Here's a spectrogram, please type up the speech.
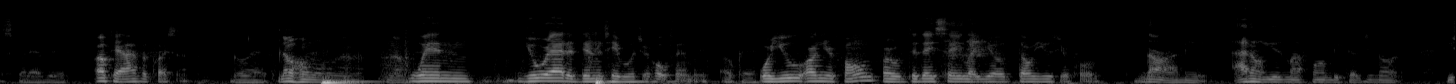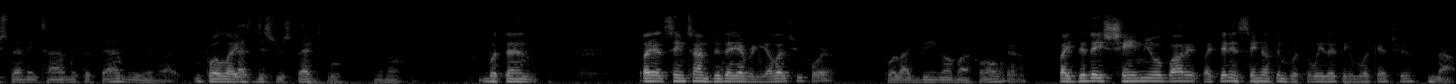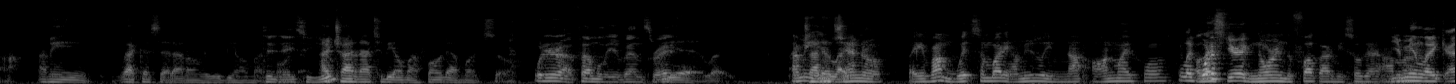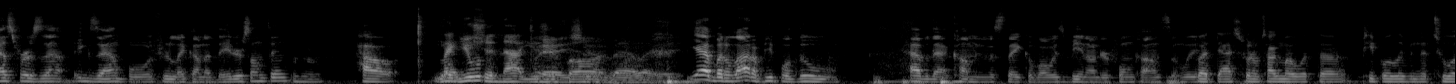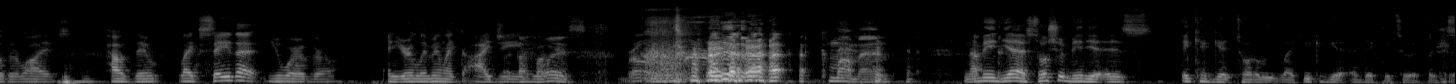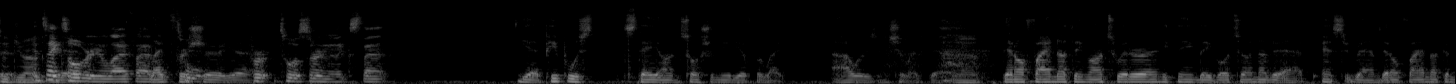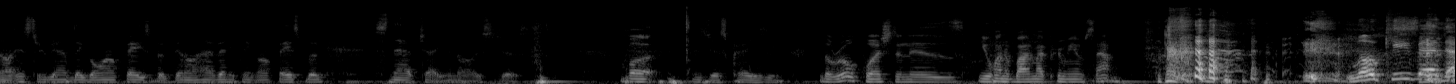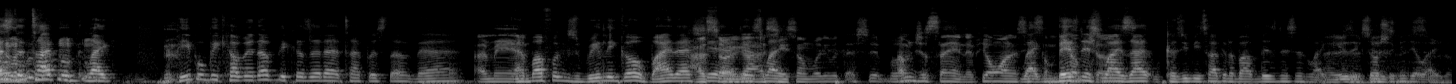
it's whatever. Okay, I have a question. Go ahead. No homo. Man. No. When you were at a dinner table with your whole family, Okay. were you on your phone, or did they say like, "Yo, don't use your phone"? No, I mean I don't use my phone because you know you spending time with the family and like, But like, that's disrespectful. You know, but then, like at the same time, did they ever yell at you for it? for like being on my phone. Yeah. Like, did they shame you about it? Like, they didn't say nothing, but the way that they look at you. Nah, I mean, like I said, I don't really be on my Did phone. they see I try not to be on my phone that much. So When you're at family events, right? yeah, like I, mean, try to, in like- general, like if I'm with somebody, I'm usually not on my phone. Like what Unless if you're ignoring the fuck out of me, so that I'm you not- mean like as for example, if you're like on a date or something? Mhm. how yeah, Like, you, you- should not use Yeah, your phone, shouldn't. bro. Like, Yeah, but a lot of people do have that common mistake of always being on their phone constantly. But that's what I'm talking about with the people living the two other lives. How they like say that you were a girl and you're living like the IG. I fucking- was. bro, come on, man. No. I mean, yeah, social media is it can get totally like you can get addicted to it for It's sure. a drug. It takes Yeah. over your life, at, Like for to, sure, yeah, for to a certain extent. yeah. People s- stay on social media for like hours and shit like that. Yeah. They don't find nothing on Twitter or anything. They go to another app, Instagram. They don't find nothing on Instagram. They go on Facebook. They don't have anything on Facebook, Snapchat. You know, it's just But it's just crazy. the real question is, you want to buy my premium sound? Low key, man. That's the type of like people be coming up because of that type of stuff, man. I mean, And motherfuckers really go buy that I shit sorry, and just I see somebody with that shit, bro. I'm just saying, if y'all want to see like some business wise, that because you be talking about business and like That is using social media, like though.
